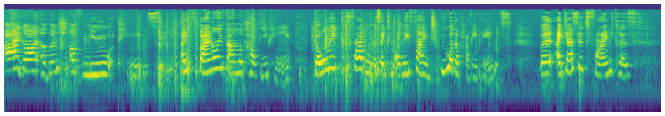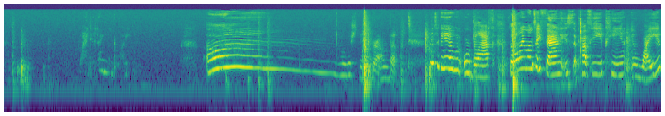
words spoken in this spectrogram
I got a bunch of new paints. I finally found the puffy paint. The only problem is I can only find two of the puffy paints. But I guess it's fine because why did I need white? Um I wish they were brown, but that's okay, or black. The only ones I found is the puffy paint and white,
